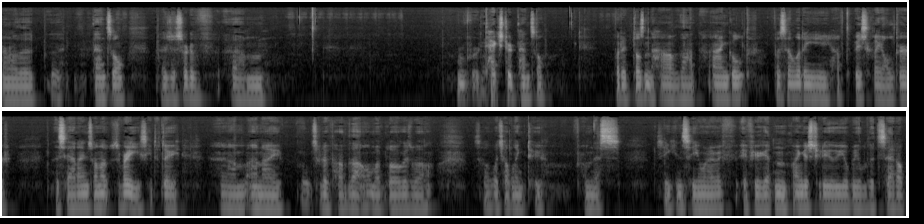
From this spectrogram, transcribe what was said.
or the, the pencil there's a sort of um, textured pencil but it doesn't have that angled facility. You have to basically alter the settings on it. It's very easy to do um, and I sort of have that on my blog as well so which I'll link to from this so you can see whenever if, if you're getting Manga Studio you'll be able to set up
